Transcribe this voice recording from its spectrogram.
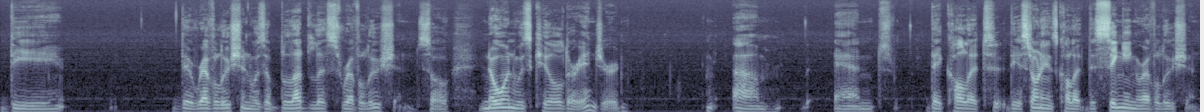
the the revolution was a bloodless revolution. So no one was killed or injured, um, and they call it the Estonians call it the singing revolution.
